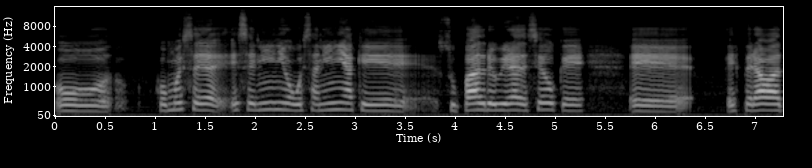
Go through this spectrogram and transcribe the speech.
o como ese, ese niño o esa niña que su padre hubiera deseado que eh, esperaba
